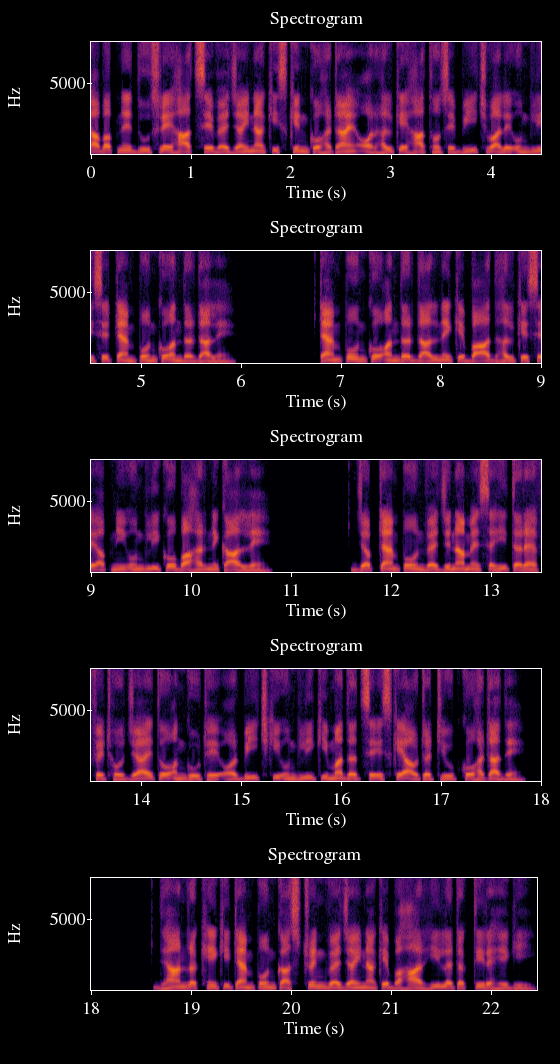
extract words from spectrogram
अब अपने दूसरे हाथ से वेजाइना की स्किन को हटाएँ और हल्के हाथों से बीच वाले उंगली से टैम्पोन को अंदर डालें। टैम्पोन को अंदर डालने के बाद हल्के से अपनी उंगली को बाहर निकाल लें। जब टैम्पोन वेजिना में सही तरह फिट हो जाए तो अंगूठे और बीच की उंगली की मदद से इसके आउटर ट्यूब को हटा दें। ध्यान रखें कि टैम्पोन का स्ट्रिंग वेजाइना के बाहर ही लटकती रहेगी।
